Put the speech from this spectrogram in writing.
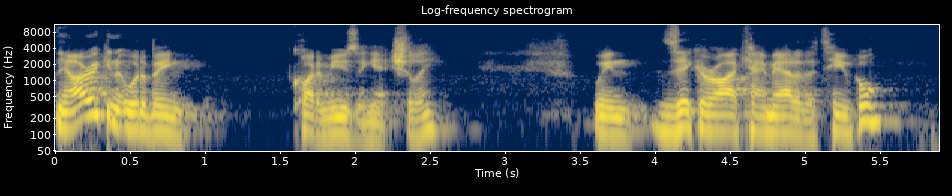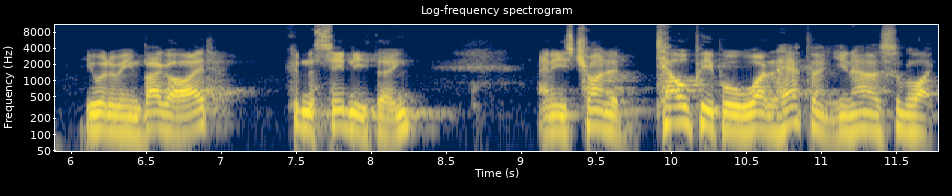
Now, I reckon it would have been quite amusing actually. When Zechariah came out of the temple, he would have been bug eyed, couldn't have said anything, and he's trying to tell people what had happened, you know, it's sort of like,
